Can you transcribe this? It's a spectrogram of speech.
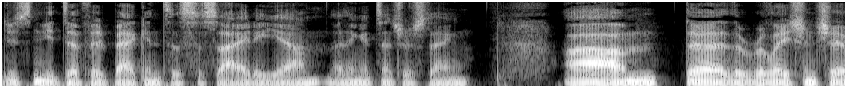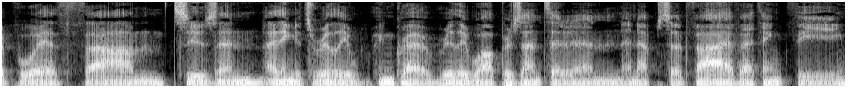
just need to fit back into society. Yeah, I think it's interesting. um, the the relationship with um, Susan. I think it's really incre- really well presented in, in episode five. I think the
